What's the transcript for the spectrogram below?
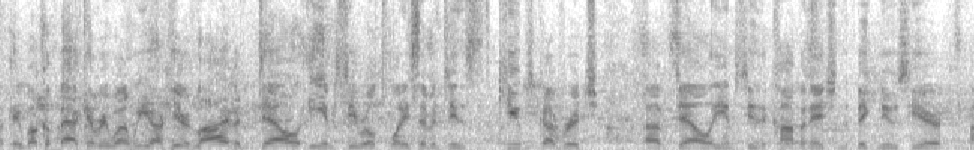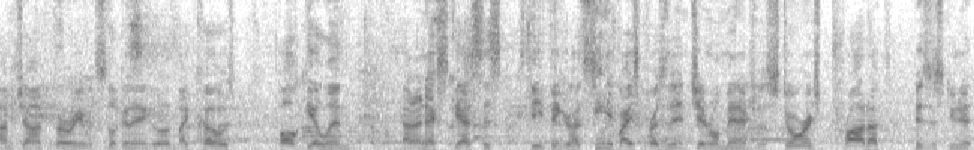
Okay, welcome back everyone. We are here live at Dell EMC World 2017. This is theCUBE's coverage of Dell EMC, the combination, the big news here. I'm John Furrier with SiliconANGLE and my co-host, Paul Gillen. And our next guest is Steve Fingerhut, Senior Vice President and General Manager of the Storage Product Business Unit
